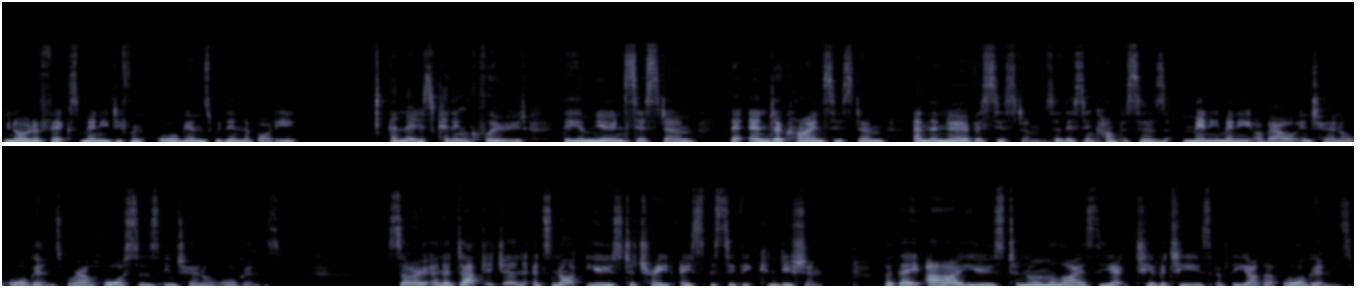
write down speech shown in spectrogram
We know it affects many different organs within the body. And these can include the immune system, the endocrine system, and the nervous system. So, this encompasses many, many of our internal organs or our horse's internal organs. So, an adaptogen, it's not used to treat a specific condition, but they are used to normalize the activities of the other organs.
